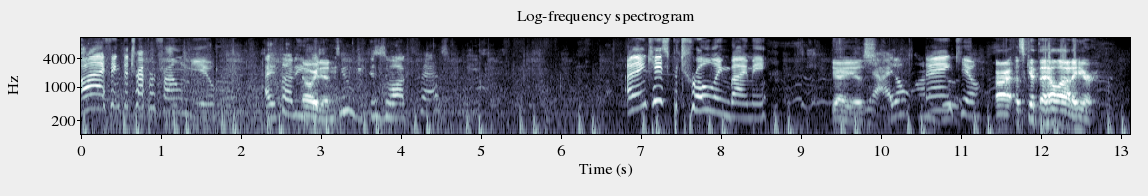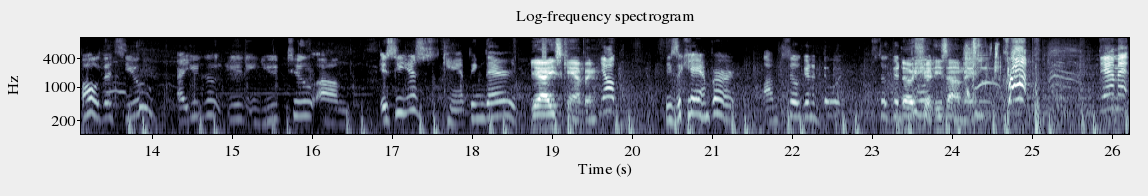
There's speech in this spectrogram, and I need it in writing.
Uh, I think the trapper found you. I thought he No, he did didn't. too. He just walked past me. I think he's patrolling by me. Yeah, he is. Yeah, I don't want to. Thank you. Alright, let's get the hell out of here. Oh, that's you. Are you you you two? Um, is he just camping there? Yeah, he's camping. Yup. He's a camper. I'm still gonna do it. Still gonna Oh do shit, it. he's on me. Crap! Damn it.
